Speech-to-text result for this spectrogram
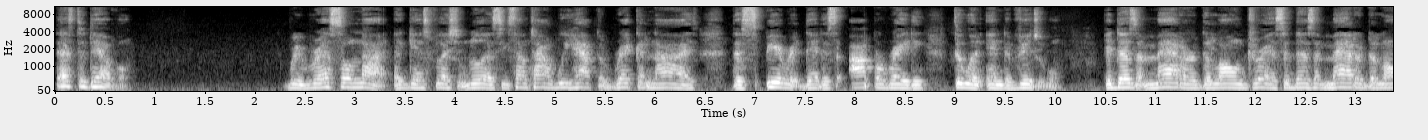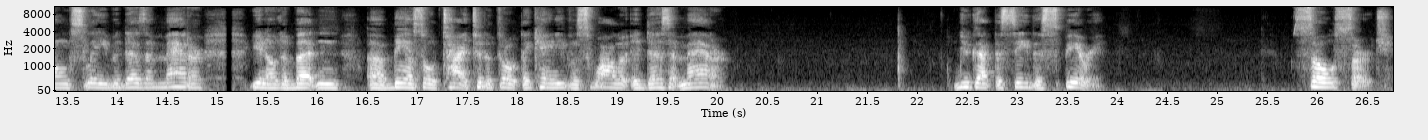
That's the devil. We wrestle not against flesh and blood. See, sometimes we have to recognize the spirit that is operating through an individual. It doesn't matter the long dress. It doesn't matter the long sleeve. It doesn't matter, you know, the button uh, being so tight to the throat they can't even swallow. It doesn't matter. You got to see the spirit. Soul search.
